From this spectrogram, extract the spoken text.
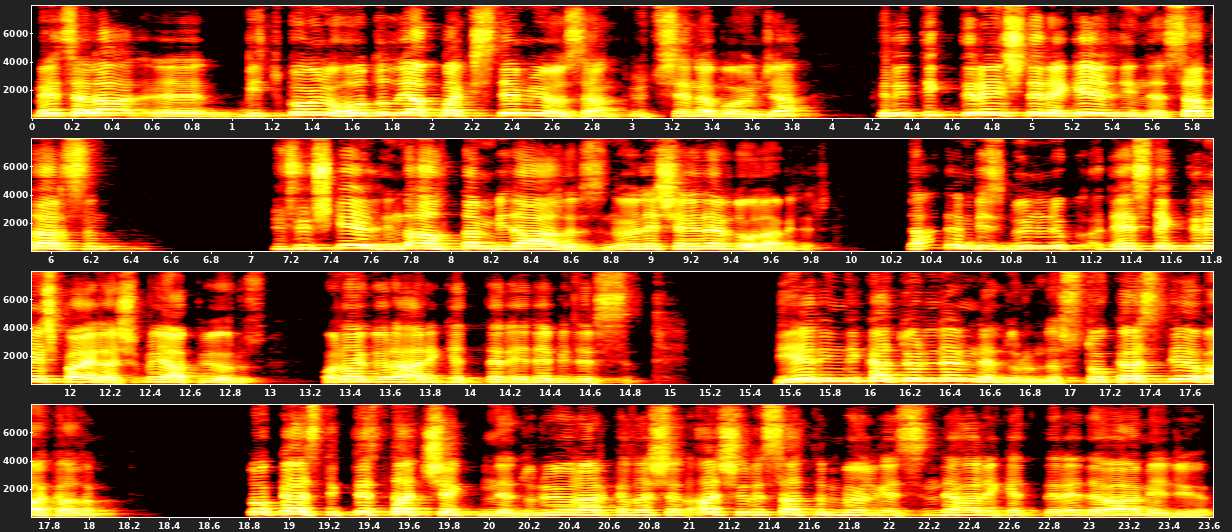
Mesela e, Bitcoin'i hodl yapmak istemiyorsan 3 sene boyunca kritik dirençlere geldiğinde satarsın. Düşüş geldiğinde alttan bir daha alırsın. Öyle şeyler de olabilir. Zaten biz günlük destek direnç paylaşımı yapıyoruz. Ona göre hareketler edebilirsin. Diğer indikatörler ne durumda? Stokastiğe bakalım. Stokastikte sat şeklinde duruyor arkadaşlar. Aşırı satım bölgesinde hareketlere devam ediyor.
